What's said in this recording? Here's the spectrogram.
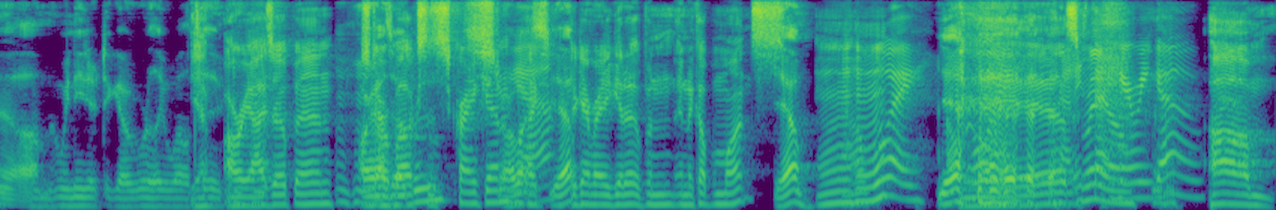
Um, we need it to go really well yeah. too. REI's open. Mhm. Starbucks open. is cranking. Starbucks, Yeah. yeah. They're getting ready to get open in a couple months. Yeah. Oh Mhm. boy. Yeah. Oh, boy. Yes, Patty ma'am. Here we go. Um,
